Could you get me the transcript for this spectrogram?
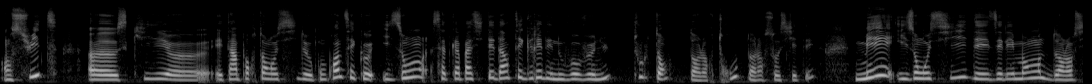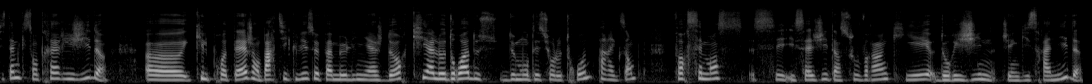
Ensuite, euh, ce qui euh, est important aussi de comprendre, c'est qu'ils ont cette capacité d'intégrer des nouveaux venus tout le temps dans leurs troupes, dans leur société, mais ils ont aussi des éléments dans leur système qui sont très rigides, euh, qu'ils protègent, en particulier ce fameux lignage d'or, qui a le droit de, monter sur le trône, par exemple. Forcément, il s'agit d'un souverain qui est d'origine Genghis Khanide,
